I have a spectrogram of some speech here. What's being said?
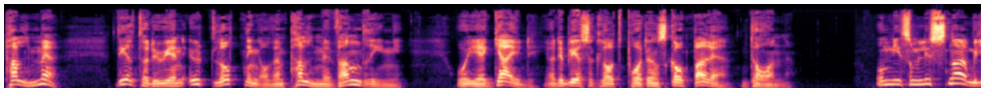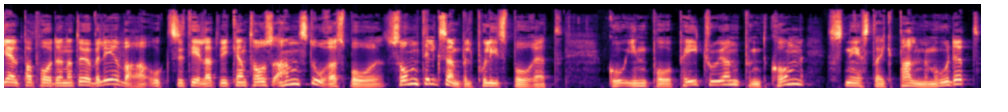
palme deltar du i en utlottning av en Palmevandring. Och er guide, ja det blir såklart poddens skapare, Dan. Om ni som lyssnar vill hjälpa podden att överleva och se till att vi kan ta oss an stora spår, som till exempel polisspåret, gå in på patreon.com palmemordet,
